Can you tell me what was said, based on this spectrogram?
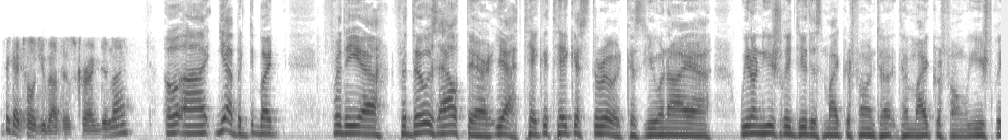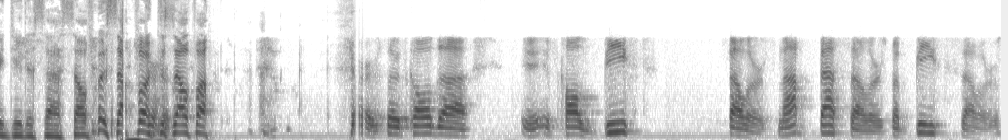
I think I told you about this, Greg, didn't I? Oh, uh, yeah, but but for the uh, for those out there, yeah, take it take us through it because you and I uh, we don't usually do this microphone to, to microphone. We usually do this uh, cell phone cell phone to cell phone. Sure. So it's called uh, it's called Beast Sellers, not best sellers, but Beast Sellers.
